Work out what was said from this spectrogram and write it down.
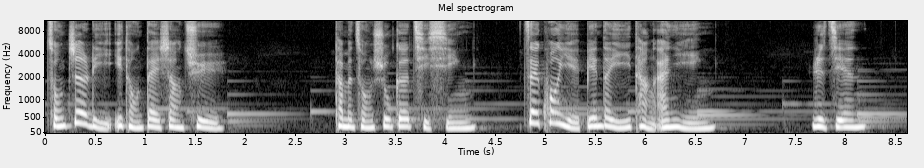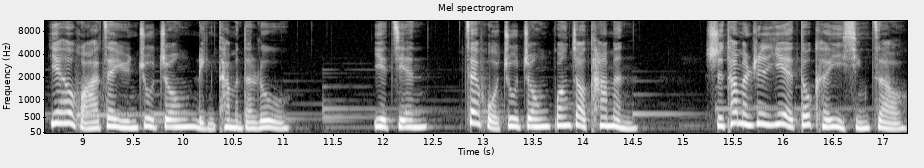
从这里一同带上去。他们从疏割起行，在旷野边的以坦安营。日间，耶和华在云柱中领他们的路；夜间，在火柱中光照他们，使他们日夜都可以行走。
